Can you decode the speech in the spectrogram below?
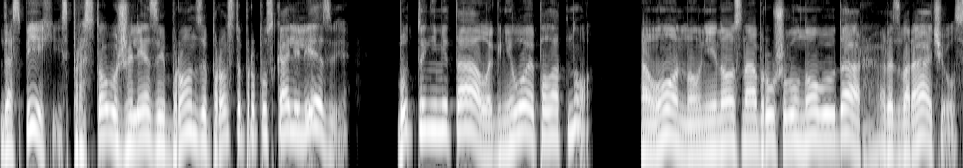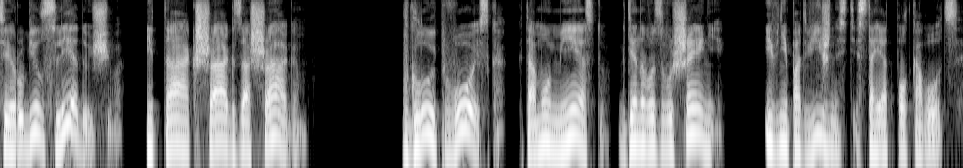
Доспехи из простого железа и бронзы просто пропускали лезвие, будто не металл, а гнилое полотно. А он молниеносно обрушивал новый удар, разворачивался и рубил следующего. И так, шаг за шагом. Вглубь войска, к тому месту, где на возвышении и в неподвижности стоят полководцы,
